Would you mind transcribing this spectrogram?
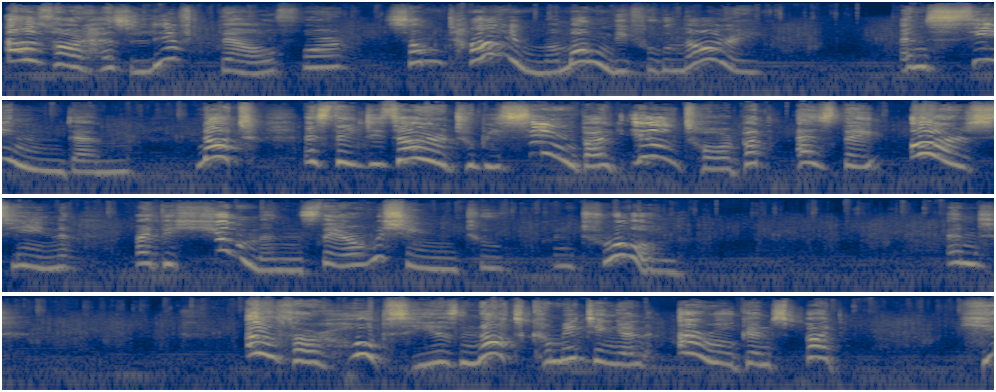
Althar has lived now for some time among the Fugalnari, and seen them, not as they desire to be seen by Iltor, but as they are seen by the humans they are wishing to control. And Althar hopes he is not committing an arrogance, but he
